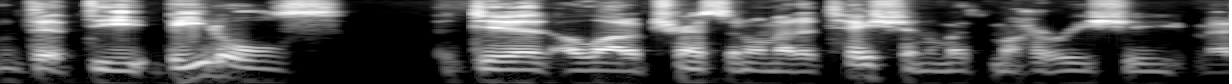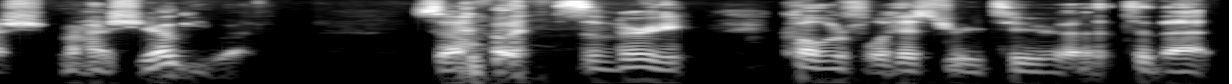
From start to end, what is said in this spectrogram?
that the Beatles did a lot of transcendental meditation with Maharishi Mahesh Yogi with. So it's a very colorful history to uh, to that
